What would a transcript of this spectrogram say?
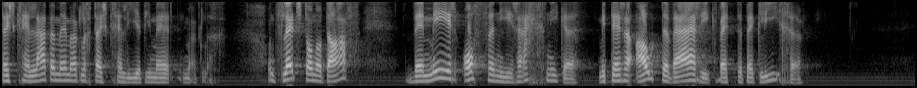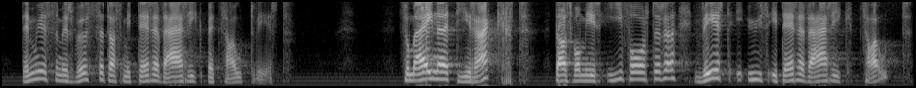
Da ist kein Leben mehr möglich, da ist keine Liebe mehr möglich. Und zuletzt auch noch das, wenn wir offene Rechnungen mit dieser alten Währung begleichen dann müssen wir wissen, dass mit dieser Währung bezahlt wird. Zum einen direkt, das, was wir einfordern, wird uns in dieser Währung gezahlt.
